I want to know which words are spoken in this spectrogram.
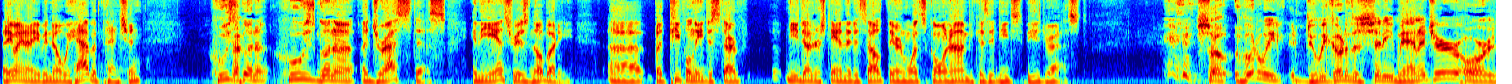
they might not even know we have a pension Who's gonna Who's gonna address this? And the answer is nobody. Uh, but people need to start need to understand that it's out there and what's going on because it needs to be addressed. So who do we do? We go to the city manager or?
